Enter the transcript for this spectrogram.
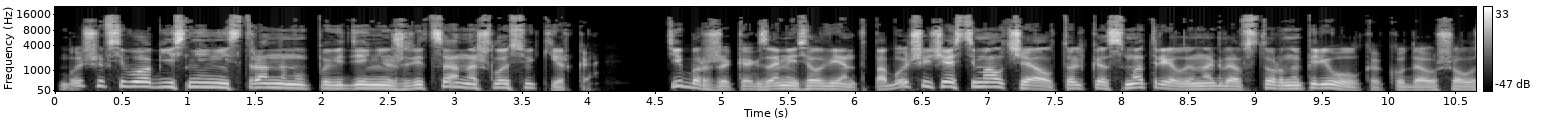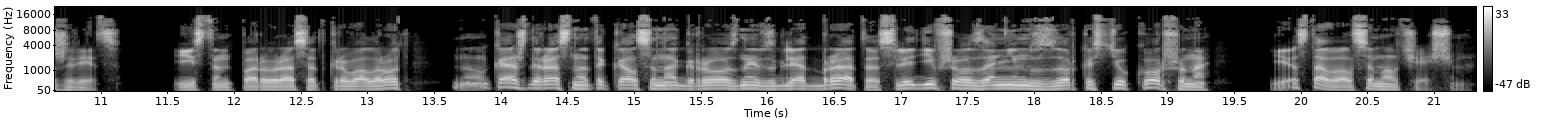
Больше всего объяснений странному поведению жреца нашлось у Кирка. Тибор же, как заметил Вент, по большей части молчал, только смотрел иногда в сторону переулка, куда ушел жрец. Истон пару раз открывал рот, но каждый раз натыкался на грозный взгляд брата, следившего за ним с зоркостью коршуна, и оставался молчащим.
